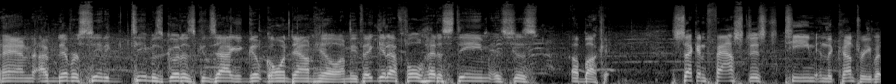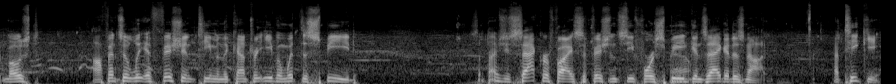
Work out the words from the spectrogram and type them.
And I've never seen a team as good as Gonzaga going downhill. I mean, if they get a full head of steam, it's just a bucket. Second fastest team in the country, but most offensively efficient team in the country, even with the speed. Sometimes you sacrifice efficiency for speed. Yeah. Gonzaga does not. Atiki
